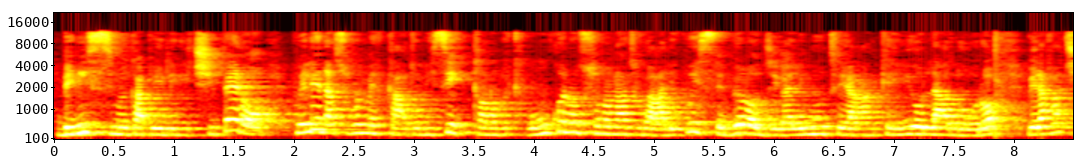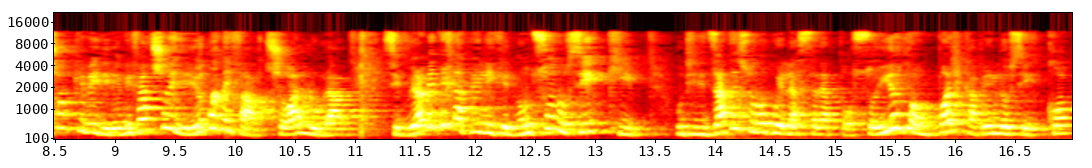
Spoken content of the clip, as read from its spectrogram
benissimo i capelli lisci, però quelle da supermercato li seccano perché comunque non sono naturali, questa è biologica, li nutre anche, io la adoro ve la faccio anche vedere vi faccio vedere io come faccio. Allora se voi avete capelli che non sono secchi utilizzate solo quella state a posto. Io che ho un po' il capello secco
